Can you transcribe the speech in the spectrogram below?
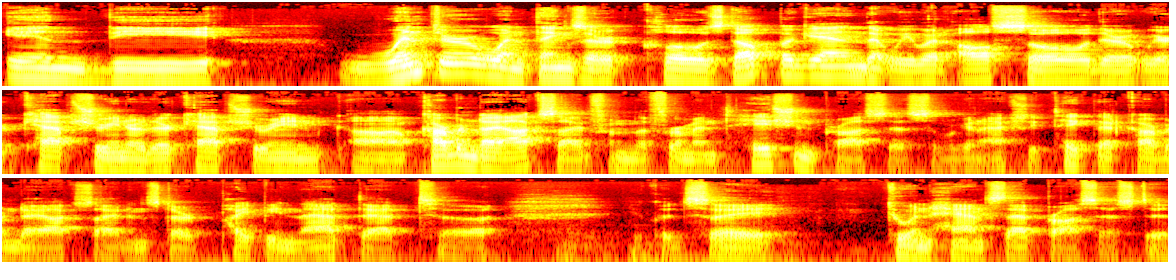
in the winter when things are closed up again, that we would also we're capturing or they're capturing uh, carbon dioxide from the fermentation process. So we're going to actually take that carbon dioxide and start piping that that. uh, could say, to enhance that process to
